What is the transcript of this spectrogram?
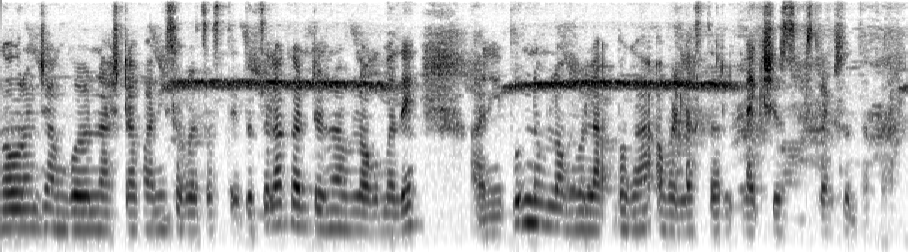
गौरांची आंघोळ नाश्ता पाणी सगळंच असते. तर चला कंटिन्यू ब्लॉगमध्ये आणि पूर्ण ब्लॉग मला बघा. आवडलास तर लाईक शेअर सबस्क्राईबसुद्धा करा.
